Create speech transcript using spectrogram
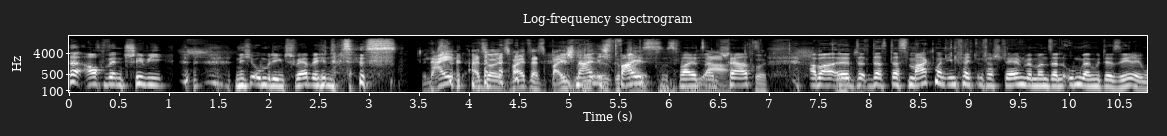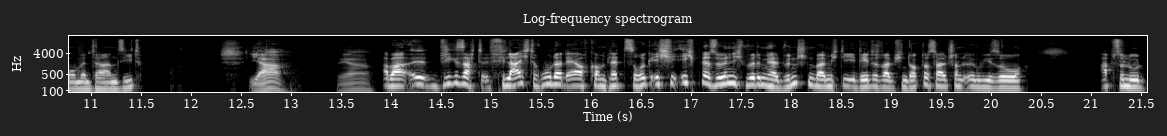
auch wenn Chibi nicht unbedingt schwerbehindert ist. Nein, also es war jetzt als Beispiel. Nein, ich gemeint. weiß, es war jetzt ja, ein Scherz. Gut, Aber äh, das, das mag man ihm vielleicht unterstellen, wenn man seinen Umgang mit der Serie momentan sieht. Ja, ja. Aber äh, wie gesagt, vielleicht rudert er auch komplett zurück. Ich, ich persönlich würde mir halt wünschen, weil mich die Idee des weiblichen Doktors halt schon irgendwie so absolut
